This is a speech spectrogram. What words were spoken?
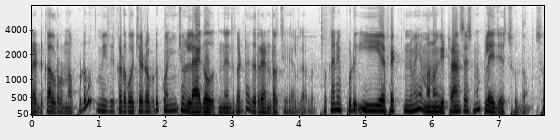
రెడ్ కలర్ ఉన్నప్పుడు మీకు ఇక్కడికి వచ్చేటప్పుడు కొంచెం ల్యాగ్ అవుతుంది. ఎందుకంటే అది రెండర్ చేయాలి కాబట్టి. సో కానీ ఇప్పుడు ఈ ఎఫెక్ట్ని మనం ఈ ట్రాన్సాక్షన్ ప్లే చేసి చూద్దాం. సో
